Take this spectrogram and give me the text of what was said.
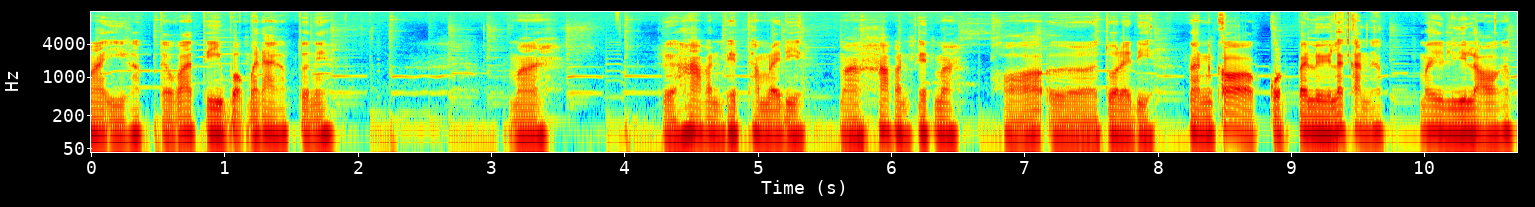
มาอีกครับ แต่ว่าตีบวกไม่ได้ครับตัวนี้ มาเหลือ5,000เพชรทำอะไรดี มา 5,000 เพชรมา ขอเออตัวอะไรดี งั้นก็กดไปเลยแล้วกันครับ ไม่รีรอครับ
